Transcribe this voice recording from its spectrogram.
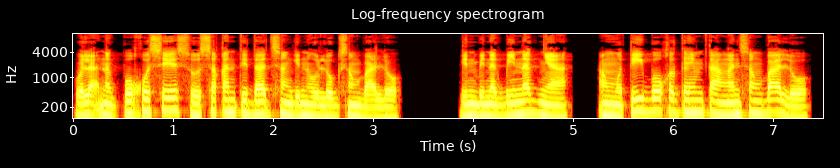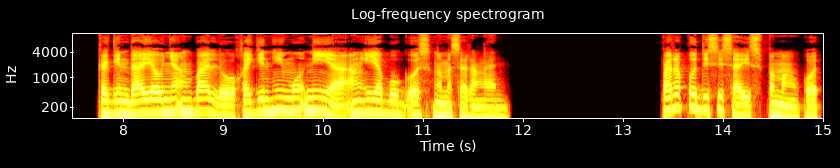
Wala nagpokus si Jesus sa kantidad sang ginhulog sang balo. Ginbinagbinag niya ang motibo kag kahimtangan sang balo, kag gindayaw niya ang balo kay ginhimo niya ang iyabugos nga masarangan. Para po 16 pamangkot.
